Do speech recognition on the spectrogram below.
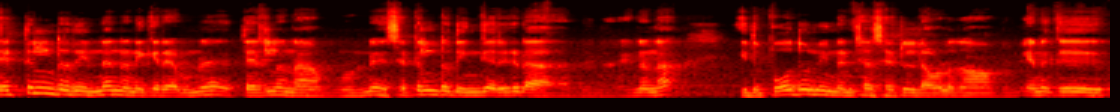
செட்டில்ன்றது என்ன நினைக்கிறேன் அப்படின்னு. தெரிலண்ணா அப்படின்னு செட்டில்ன்றது இங்கே இருக்குடா. அப்படின்னாரு. என்னென்னா இது போதும் நீ நினச்சா செட்டில்டு அவ்வளோதான் அப்படின்னு. எனக்கு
